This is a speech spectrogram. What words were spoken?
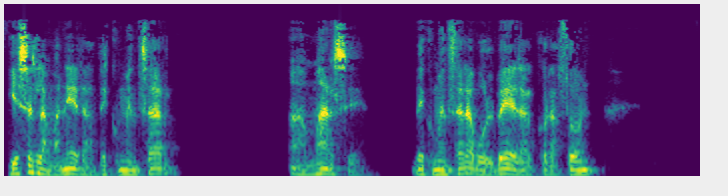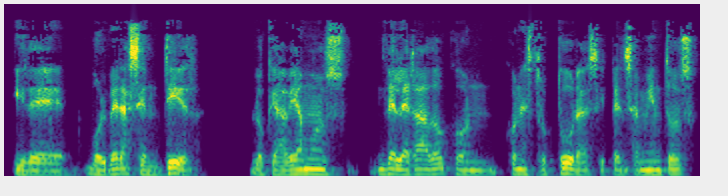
Y esa es la manera de comenzar a amarse, de comenzar a volver al corazón y de volver a sentir lo que habíamos delegado con, con estructuras y pensamientos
